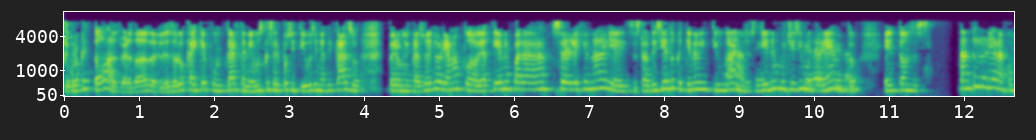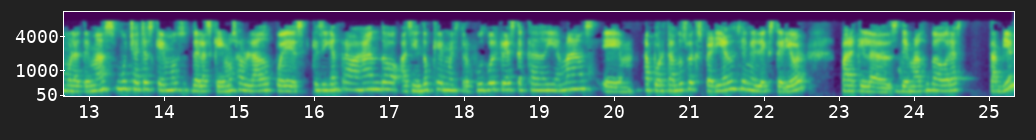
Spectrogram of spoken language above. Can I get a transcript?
yo creo que todas, ¿verdad? Eso es lo que hay que apuntar, tenemos que ser positivos en ese caso, pero en el caso de Gloriana todavía tiene para ser legionaria, y estás diciendo que tiene 21 ah, años, tiene muchísimo talento, entonces tanto Gloriana como las demás muchachas que hemos, de las que hemos hablado, pues que sigan trabajando, haciendo que nuestro fútbol crezca cada día más, eh, aportando su experiencia en el exterior para que las demás jugadoras también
